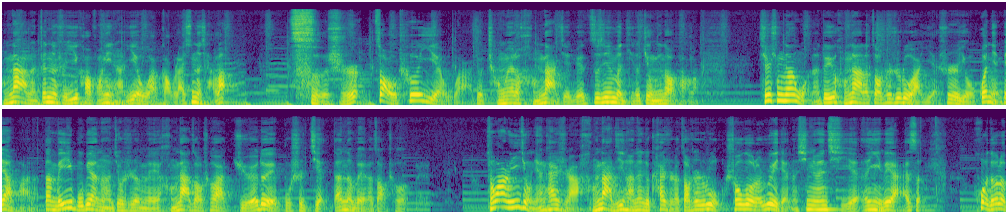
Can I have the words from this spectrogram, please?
恒大呢真的是依靠房地产业务啊搞不来新的钱了。此时造车业务啊就成为了恒大解决资金问题的救命稻草了。其实兄仔我呢对于恒大的造车之路啊也是有观点变化的，但唯一不变呢就是认为恒大造车啊绝对不是简单的为了造车。从二零一九年开始啊，恒大集团呢就开始了造车之路，收购了瑞典的新能源企业 NEVS，获得了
